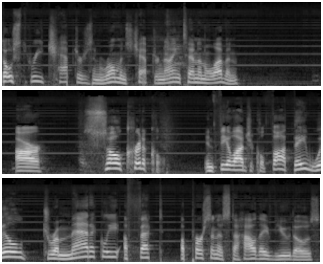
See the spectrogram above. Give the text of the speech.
those three chapters in Romans chapter 9, 10, and 11 are so critical in theological thought, they will dramatically affect a person as to how they view those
